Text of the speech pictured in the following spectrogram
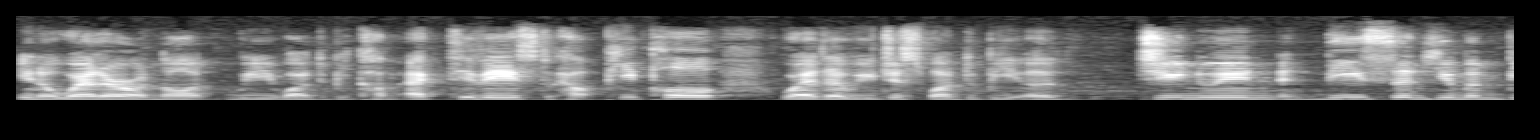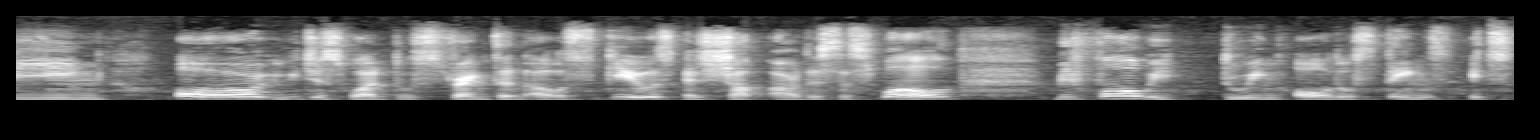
you know, whether or not we want to become activists to help people, whether we just want to be a genuine and decent human being, or we just want to strengthen our skills and sharp others as well, before we doing all those things it's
